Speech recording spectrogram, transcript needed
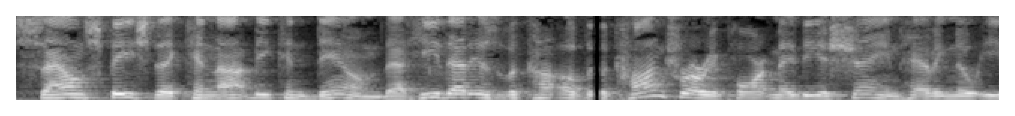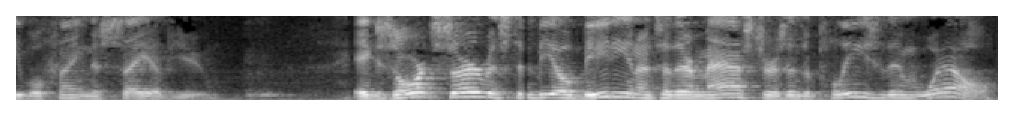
Sound speech that cannot be condemned, that he that is the, of the contrary part may be ashamed, having no evil thing to say of you. Exhort servants to be obedient unto their masters and to please them well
